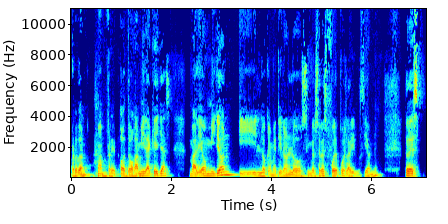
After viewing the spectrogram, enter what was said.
perdón, Manfred, Otogami de aquellas valía un millón y lo que metieron los inversores fue pues la dilución, ¿no? Entonces,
